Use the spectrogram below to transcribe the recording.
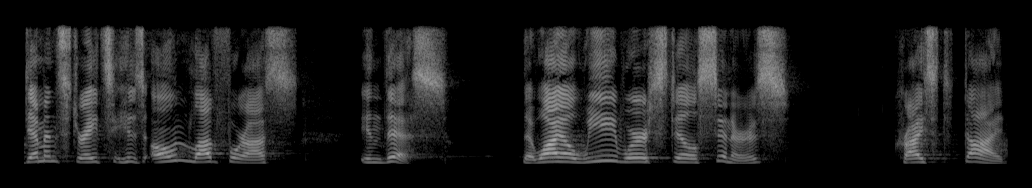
demonstrates his own love for us in this, that while we were still sinners, Christ died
